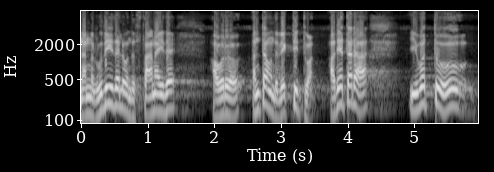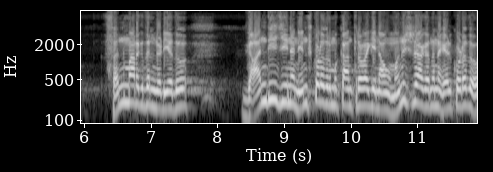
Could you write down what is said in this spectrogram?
ನನ್ನ ಹೃದಯದಲ್ಲಿ ಒಂದು ಸ್ಥಾನ ಇದೆ. ಅವರು ಅಂತ ಒಂದು ವ್ಯಕ್ತಿತ್ವ. ಅದೇ ಥರ ಇವತ್ತು ಸನ್ಮಾರ್ಗದಲ್ಲಿ ನಡೆಯೋದು ಗಾಂಧೀಜಿನ ನೆನೆಸ್ಕೊಳ್ಳೋದ್ರ ಮುಖಾಂತರವಾಗಿ ನಾವು ಮನುಷ್ಯರಾಗೋದನ್ನು ಹೇಳ್ಕೊಡೋದು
